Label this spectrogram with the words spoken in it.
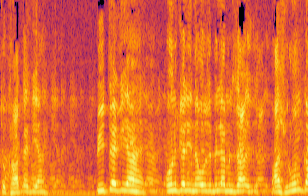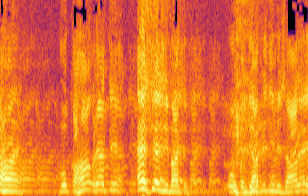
تو کھاتے کیا ہے پیتے کیا ہے ان کے لیے نعوذ باللہ من واش روم کہاں ہے؟ وہ کہاں رہتے ہیں؟ ایسی ایسی باتیں۔ وہ پنجابی دی مثال ہے۔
